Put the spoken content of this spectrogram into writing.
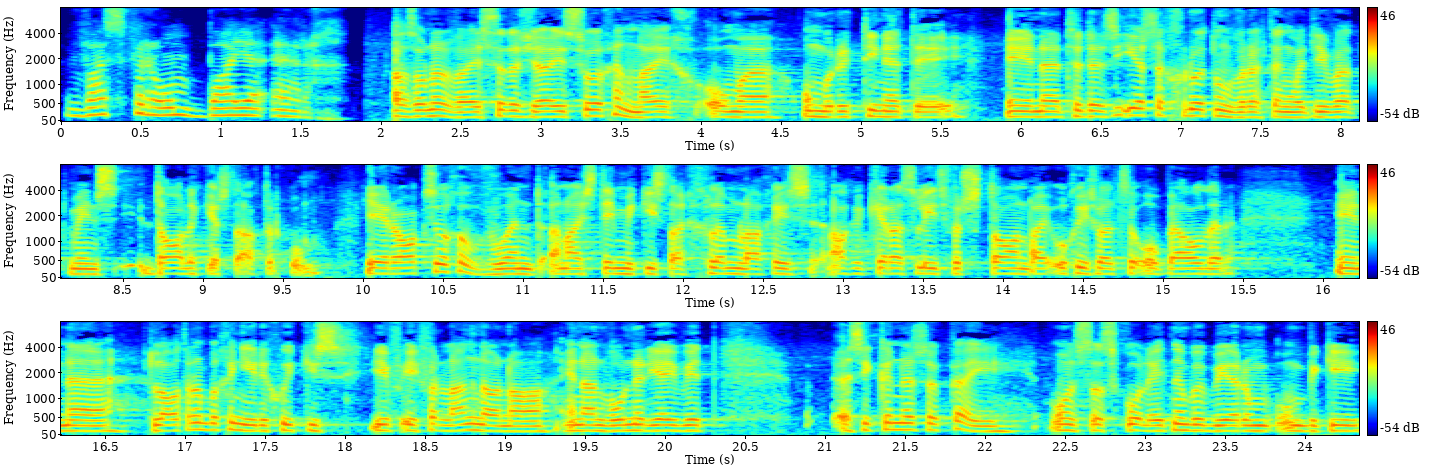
was vir hom baie erg. As onderwyser is jy so geneig om 'n uh, eh, om rotine te hê. En uh, dit is die eerste groot ontwrigting wat jy wat mens dadelik eers agterkom. Jy raak so gewoond aan daai stemmetjies, daai glimlaggies, elke keer as jy iets verstaan, daai oogies wat so ophelder. En uh later dan begin jy die goedjies jy, jy verlang daarna en dan wonder jy weet is die kinders okay? Ons as skool het nou probeer om om bietjie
